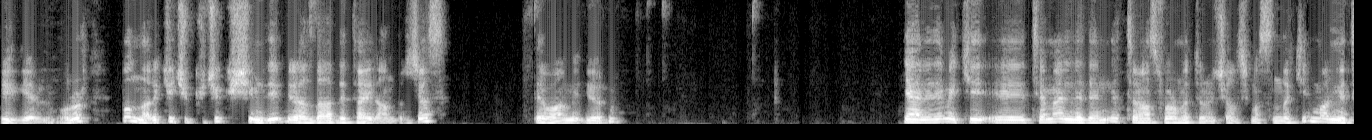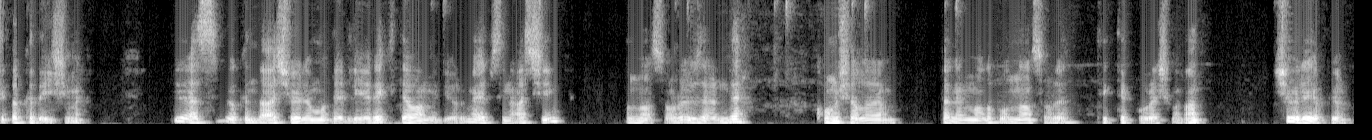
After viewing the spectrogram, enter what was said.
bir gerilim olur. Bunları küçük küçük şimdi biraz daha detaylandıracağız. Devam ediyorum. Yani demek ki e, temel nedeni transformatörün çalışmasındaki manyetik akı değişimi. Biraz bakın daha şöyle modelleyerek devam ediyorum. Hepsini açayım. Ondan sonra üzerinde konuşalım. Kalemimi alıp ondan sonra tek tek uğraşmadan şöyle yapıyorum.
